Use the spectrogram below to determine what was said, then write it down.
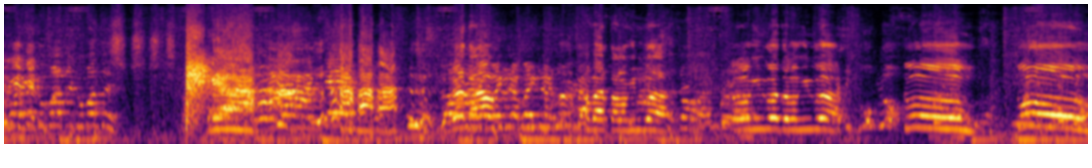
Gini. Gua mati, gua mati. Gua tahu. Baiklah, baiklah. Sabar, tolongin gua. Tolongin gua, tolongin gua. Goblok. Tolong. Tolong.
